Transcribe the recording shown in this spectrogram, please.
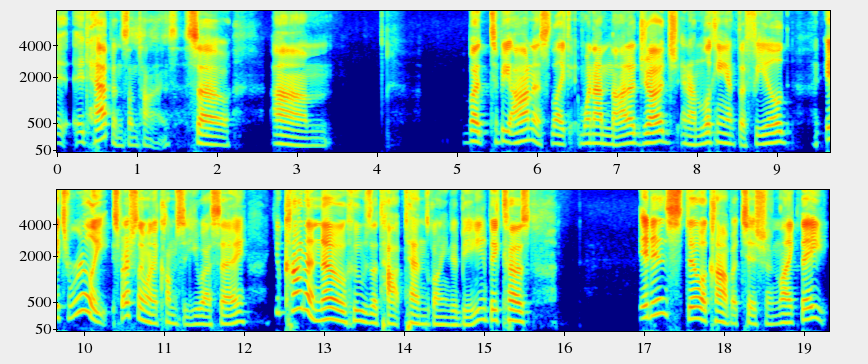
it, it happens sometimes so um but to be honest like when i'm not a judge and i'm looking at the field it's really especially when it comes to usa you kind of know who's the top 10 is going to be because it is still a competition. Like they,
